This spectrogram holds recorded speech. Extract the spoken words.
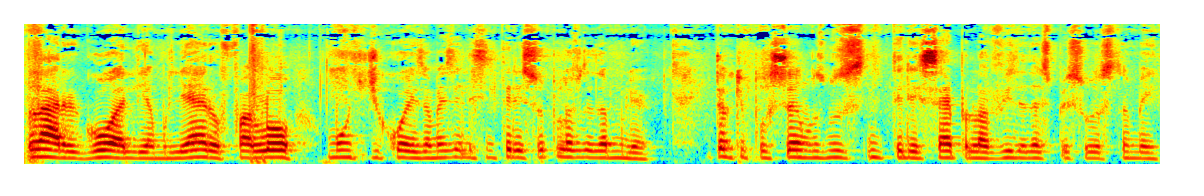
largou ali a mulher ou falou um monte de coisa, mas ele se interessou pela vida da mulher. Então, que possamos nos interessar pela vida das pessoas também.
